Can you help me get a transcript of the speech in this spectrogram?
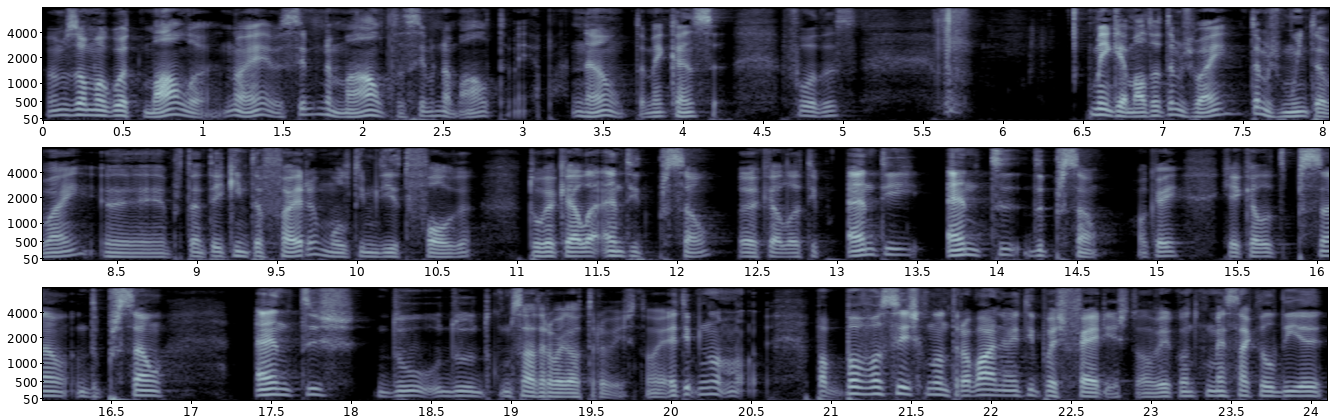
vamos a uma Guatemala, não é? Sempre na malta, sempre na malta. É, pá, não, também cansa, foda-se. Como é que é, malta? Estamos bem? Estamos muito bem. Uh, portanto, é quinta-feira, o meu último dia de folga. Estou com aquela antidepressão, aquela tipo anti-antidepressão, ok? Que é aquela depressão, depressão antes do, do, de começar a trabalhar outra vez. Então, é tipo, para vocês que não trabalham, é tipo as férias, estão a ver? Quando começa aquele dia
